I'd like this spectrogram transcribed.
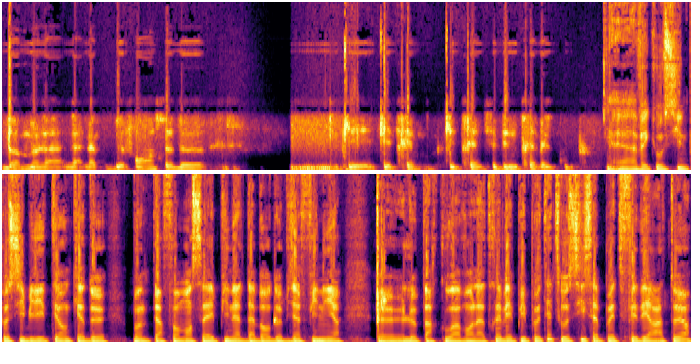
d'homme, la, la, la Coupe de France, de, qui est, qui est très, qui est très, c'est une très belle coupe. Euh, Avec aussi une possibilité en cas de bonne performance à Épinal, d'abord de bien finir euh, le parcours avant la trêve, et puis peut-être aussi ça peut être fédérateur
